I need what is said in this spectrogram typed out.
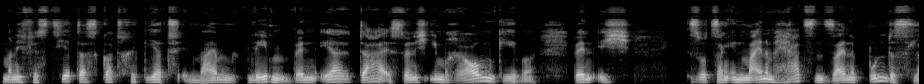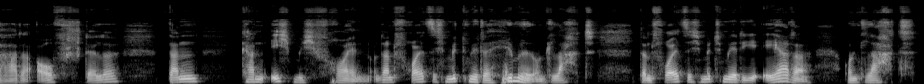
manifestiert das Gott regiert in meinem Leben. Wenn er da ist, wenn ich ihm Raum gebe, wenn ich sozusagen in meinem Herzen seine Bundeslade aufstelle, dann kann ich mich freuen. Und dann freut sich mit mir der Himmel und lacht. Dann freut sich mit mir die Erde und lacht.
